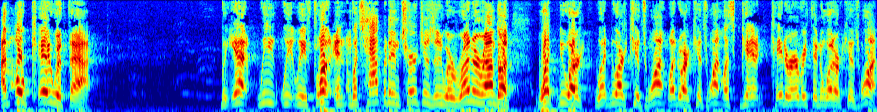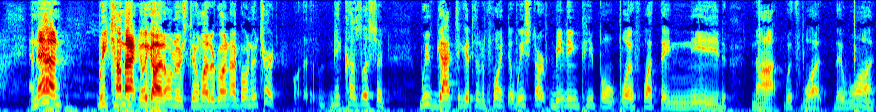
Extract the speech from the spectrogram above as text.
I'm okay with that. But yet we, we, we float and what's happening in churches is we're running around going, what do our what do our kids want? What do our kids want? Let's get, cater everything to what our kids want. And then we come back and we go, I don't understand why they're going, not going to church. Because listen, we've got to get to the point that we start meeting people with what they need, not with what they want.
